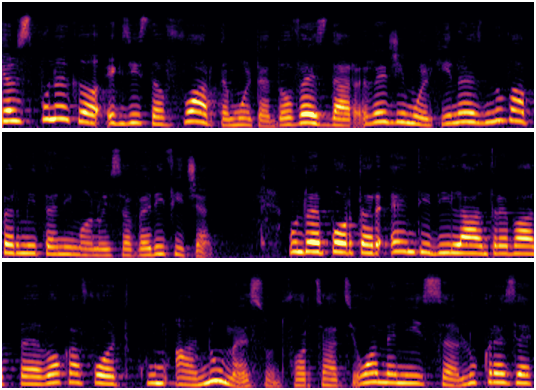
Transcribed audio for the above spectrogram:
El spune că există foarte multe dovezi, dar regimul chinez nu va permite nimănui să verifice. Un reporter NTD l-a întrebat pe Rocafort cum anume sunt forțați oamenii să lucreze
